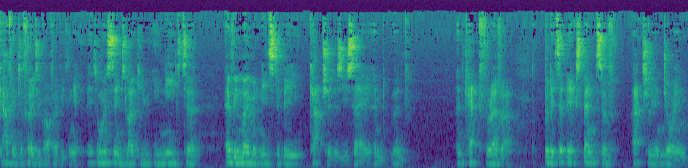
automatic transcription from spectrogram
having to photograph everything, it, it almost seems like you, you need to every moment needs to be captured, as you say, and and and kept forever. But it's at the expense of actually enjoying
